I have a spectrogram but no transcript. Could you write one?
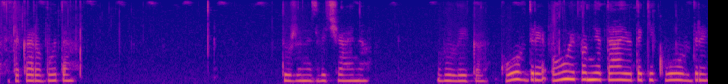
Це така робота дуже незвичайна, велика. Ковдри. Ой, пам'ятаю, такі ковдри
